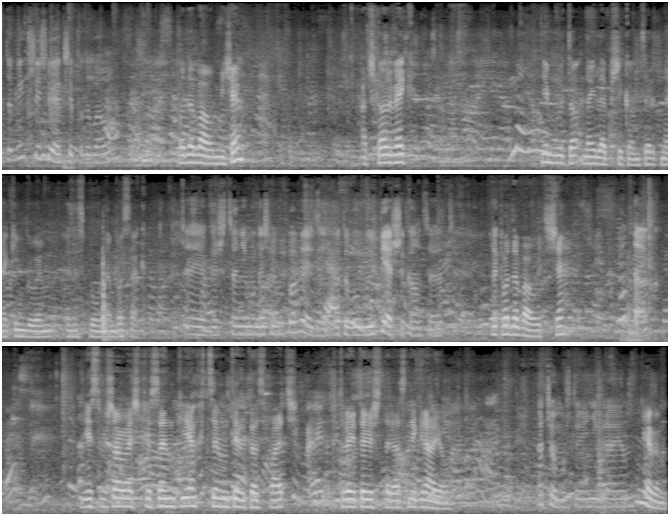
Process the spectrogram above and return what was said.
A tobie, Krzysiu, jak się podobało? Podobało mi się. Aczkolwiek nie był to najlepszy koncert, na jakim byłem zespołu na Bosaka. Ej, wiesz co, nie mogę się wypowiedzieć, bo to był mój pierwszy koncert. Nie podobało Ci się? No tak. Nie słyszałaś piosenki Ja chcę tylko spać, której to już teraz nie grają. A czemuż to jej nie grają? Nie wiem,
